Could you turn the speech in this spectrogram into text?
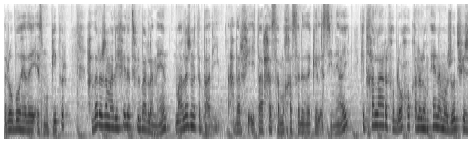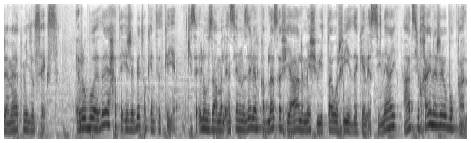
الروبو هذا اسمه بيبر. حضر الجمعة اللي فاتت في البرلمان مع لجنة التعليم. حضر في إطار حصة مخصصة للذكاء الاصطناعي. كي دخل عرف بروحه وقال لهم أنا موجود في جامعة ميدل سكس الروبو هذا حتى اجاباته كانت ذكيه كي سألوه زعما الإنسان مازال يلقى بلاصة في عالم ماشي ويتطور فيه الذكاء الاصطناعي عاد سيوخاينا جاوب وقال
